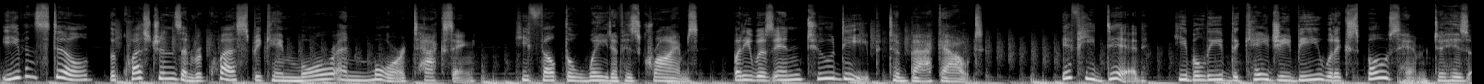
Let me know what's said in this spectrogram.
Even still, the questions and requests became more and more taxing. He felt the weight of his crimes, but he was in too deep to back out. If he did, he believed the KGB would expose him to his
